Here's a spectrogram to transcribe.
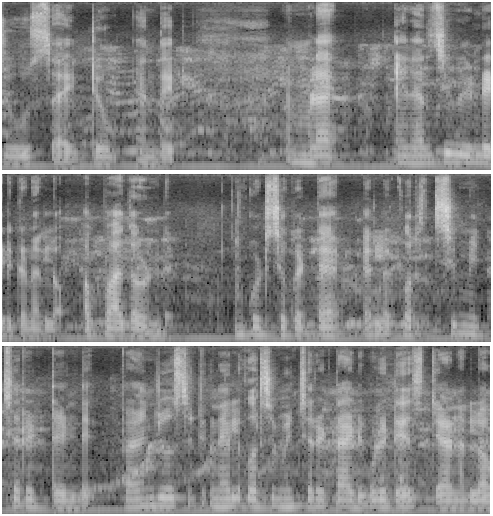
ജ്യൂസായിട്ടും എന്തായിട്ടും നമ്മളെ എനർജി വീണ്ടെടുക്കണമല്ലോ അപ്പോൾ അതുകൊണ്ട് കുടിച്ചൊക്കട്ടെ. അതിൽ കുറച്ച് മിച്ചറിട്ടുണ്ട് പഴം ജ്യൂസ് ഇട്ടിക്കണതിൽ കുറച്ച് മിച്ചറിട്ട് അടിപൊളി ടേസ്റ്റ് ആണല്ലോ.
